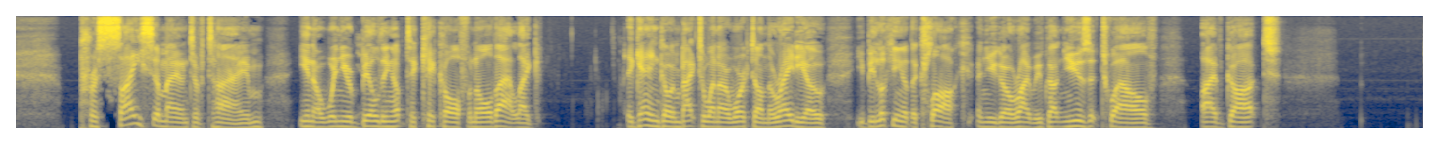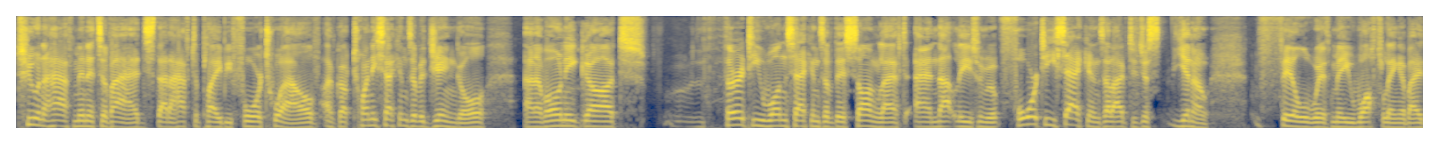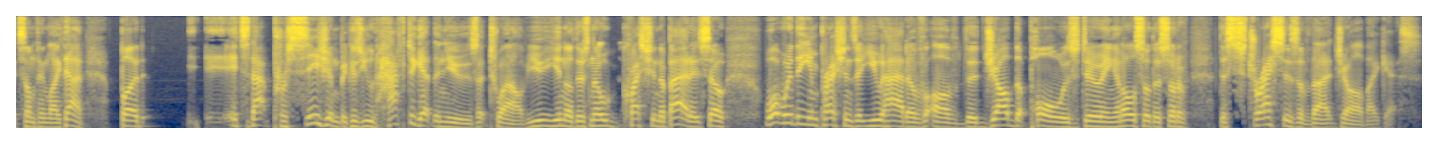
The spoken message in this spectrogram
precise amount of time. You know, when you're building up to kickoff and all that, like again, going back to when I worked on the radio, you'd be looking at the clock and you go, right, we've got news at 12. I've got two and a half minutes of ads that I have to play before 12. I've got 20 seconds of a jingle and I've only got 31 seconds of this song left. And that leaves me with 40 seconds that I have to just, you know, fill with me waffling about something like that. But it's that precision because you have to get the news at 12 you you know there's no question about it. So what were the impressions that you had of of the job that Paul was doing and also the sort of the stresses of that job i guess?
